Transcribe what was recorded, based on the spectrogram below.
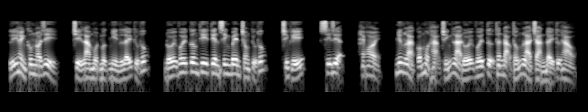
Lý hành không nói gì, chỉ là một mực nhìn lấy cựu thúc đối với cương thi tiên sinh bên trong cựu thúc, chính khí, sĩ diện, hẹp hòi, nhưng là có một hạng chính là đối với tự thân đạo thống là tràn đầy tự hào.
